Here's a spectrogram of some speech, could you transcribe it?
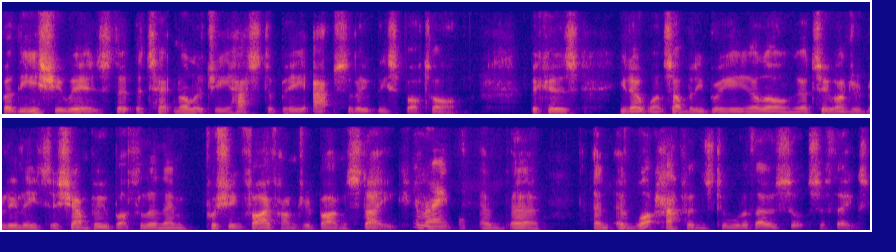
But the issue is that the technology has to be absolutely spot on because you don't want somebody bringing along a 200 milliliter shampoo bottle and then pushing 500 by mistake. Right. And uh, and, and what happens to all of those sorts of things.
